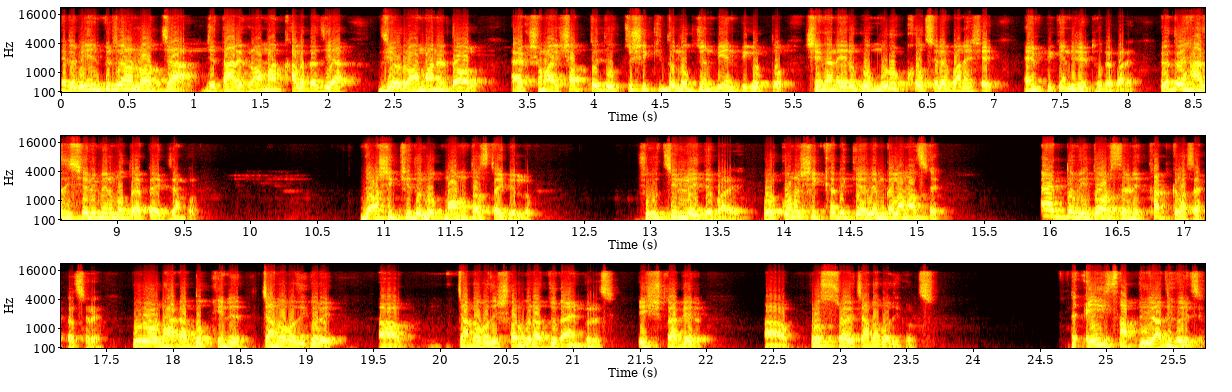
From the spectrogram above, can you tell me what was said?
এটা বিএনপির জন্য লজ্জা যে তারেক রহমান, খালেদা জিয়া জিয়াউর রহমানের দল এক সময় সবচেয়ে উচ্চশিক্ষিত লোকজন বিএনপি করতো। সেখানে এরকম মূর্খ ছেলেপান এসে এমপি ক্যান্ডিডেট হতে পারে। এটা তো হাজি সেলিমের মতো একটা এক্সাম্পল যে অশিক্ষিত লোক, মমতাজ টাইপের লোক। শুধু চিল্লাইতে পারে। ওর কোনো শিক্ষা দিকে এলেম কালাম আছে? একদম ইতর শ্রেণির থার্ড ক্লাস একটা ছেলে। পুরো ঢাকা দক্ষিণে চাঁদাবাজি করে, আহ, চাঁদাবাজি স্বর্গরাজ্য কায়েম করেছে। ইশরাকের আহ, প্রশ্রয়ে চাঁদাবাজি করছে। এই সাপড়ি রাজি হয়েছে।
